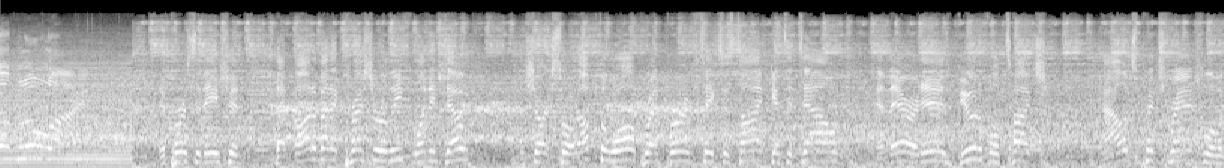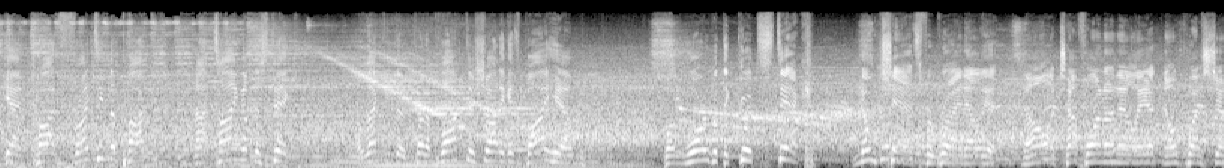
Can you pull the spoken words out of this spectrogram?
the blue line. Impersonation, that automatic pressure relief, when in doubt, the Sharks throw it up the wall. Brent Burns takes his time, gets it down, and there it is. Beautiful touch. Alex Pietrangelo again caught fronting the puck, not tying up the stick. Electing to try to block the shot against by him, but Ward with the good stick. No chance for Brian Elliott. No, a tough one on Elliott, no question.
